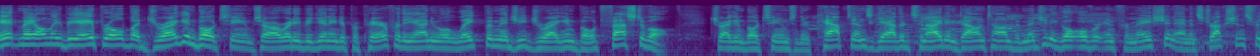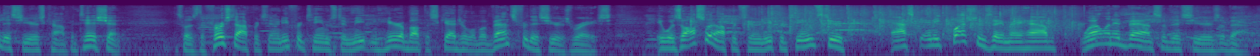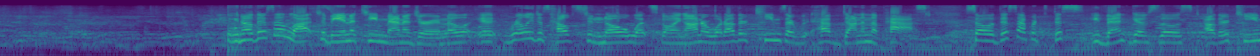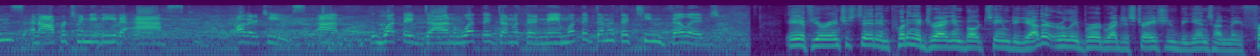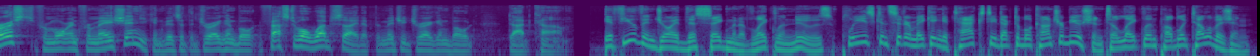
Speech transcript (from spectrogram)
It may only be April, but Dragon Boat teams are already beginning to prepare for the annual Lake Bemidji Dragon Boat Festival. Dragon Boat teams and their captains gathered tonight in downtown Bemidji to go over information and instructions for this year's competition. This was the first opportunity for teams to meet and hear about the schedule of events for this year's race. It was also an opportunity for teams to ask any questions they may have well in advance of this year's event. You know, there's a lot to being a team manager, and it really just helps to know what's going on or what other teams are, have done in the past. So this, this event gives those other teams an opportunity to ask other teams um, what they've done, what they've done with their name, what they've done with their team village. If you're interested in putting a Dragon Boat team together, early bird registration begins on May 1st. For more information, you can visit the Dragon Boat Festival website at BemidjiDragonBoat.com. If you've enjoyed this segment of Lakeland News, please consider making a tax-deductible contribution to Lakeland Public Television.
